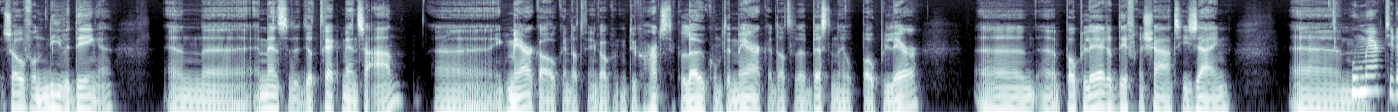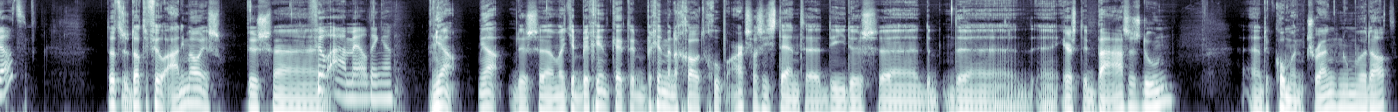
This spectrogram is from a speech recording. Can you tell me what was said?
zoveel nieuwe dingen. En, en mensen, dat trekt mensen aan. Uh, ik merk ook, en dat vind ik ook natuurlijk hartstikke leuk om te merken, dat we best een heel populair, uh, uh, populaire differentiatie zijn. Um, Hoe merkt u dat? Dat, dat er veel animo is. Dus, veel aanmeldingen. Ja, ja, dus want je begint, kijk, het begint met een grote groep artsassistenten die dus de, de, de, eerst de basis doen. de common trunk noemen we dat.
